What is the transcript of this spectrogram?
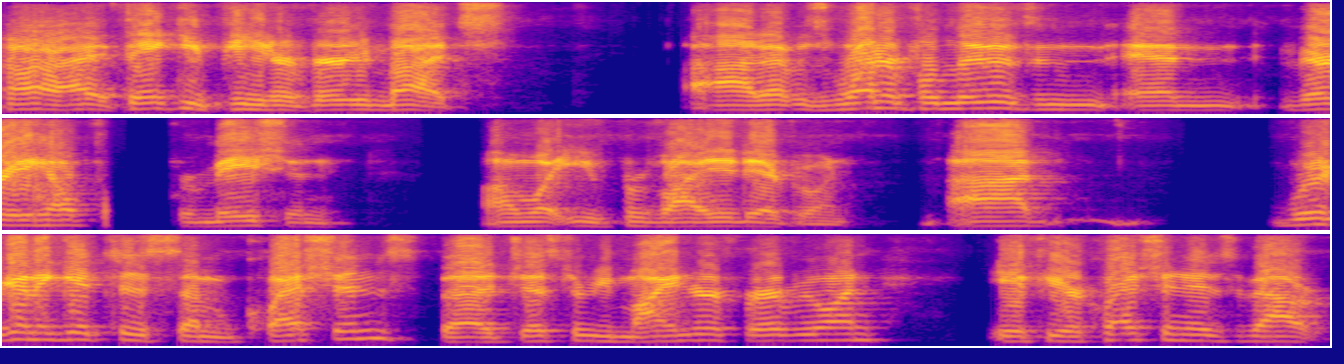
All right, thank you, Peter, very much. Uh, that was wonderful news and and very helpful information on what you've provided everyone. Uh, we're going to get to some questions, but just a reminder for everyone, if your question is about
